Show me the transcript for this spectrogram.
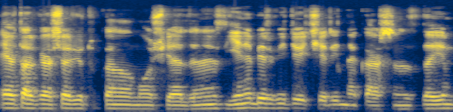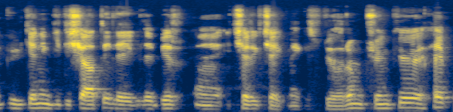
Evet arkadaşlar YouTube kanalıma hoş geldiniz. Yeni bir video içeriğinle karşınızdayım. Ülkenin gidişatı ile ilgili bir e, içerik çekmek istiyorum. Çünkü hep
